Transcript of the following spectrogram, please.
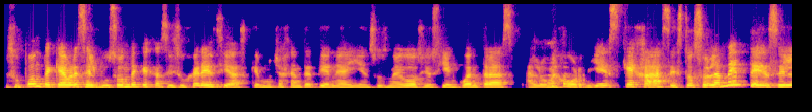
suponte que abres el buzón de quejas y sugerencias que mucha gente tiene ahí en sus negocios y encuentras a lo mejor 10 quejas, esto solamente es el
